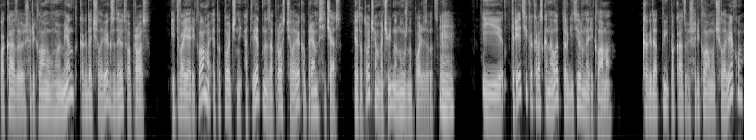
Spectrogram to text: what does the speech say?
показываешь рекламу в момент, когда человек задает вопрос. И твоя реклама — это точный ответ на запрос человека прямо сейчас. Это то, чем, очевидно, нужно пользоваться. Угу. И третий как раз канал — это таргетированная реклама. Когда ты показываешь рекламу человеку,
